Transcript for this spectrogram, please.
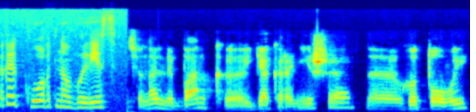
рекордно виріс. Національний банк, е, як і раніше, е, готовий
